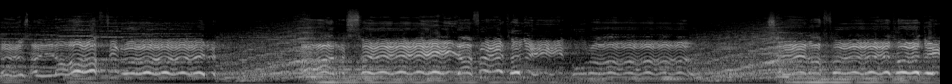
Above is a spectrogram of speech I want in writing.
accettesa la fiver car se la fête li des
